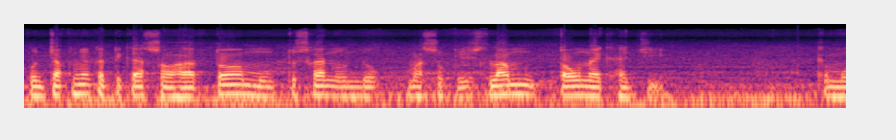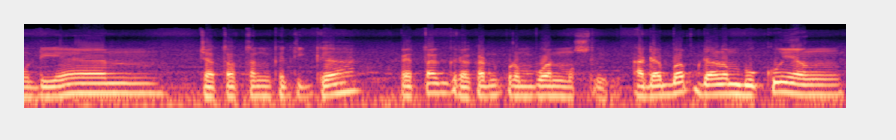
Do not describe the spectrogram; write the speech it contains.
puncaknya ketika Soeharto memutuskan untuk masuk Islam atau naik haji. Kemudian catatan ketiga, peta gerakan perempuan muslim. Ada bab dalam buku yang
